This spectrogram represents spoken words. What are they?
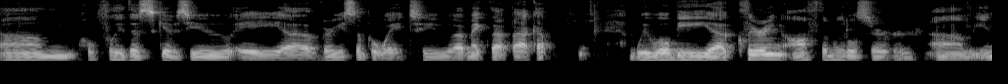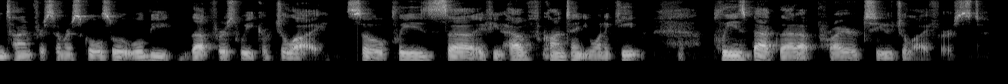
Um, hopefully this gives you a uh, very simple way to uh, make that backup. We will be uh, clearing off the Moodle server um, in time for summer school, so it will be that first week of July. So please, uh, if you have content you want to keep, please back that up prior to July 1st.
